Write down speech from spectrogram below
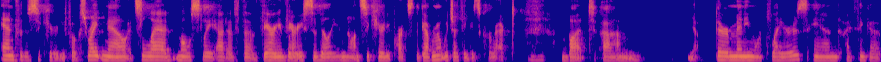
and for the security folks. Right now, it's led mostly out of the very, very civilian non-security parts of the government, which I think is correct. Mm -hmm. But um, there are many more players and I think a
